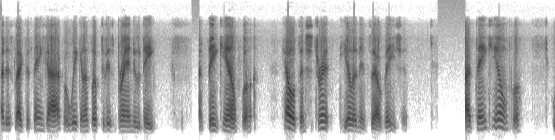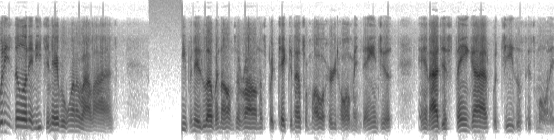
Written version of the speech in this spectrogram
I just like to thank God for waking us up to this brand new day. I thank Him for health and strength, healing and salvation. I thank Him for what He's doing in each and every one of our lives, keeping His loving arms around us, protecting us from all hurt, harm, and danger. And I just thank God for Jesus this morning.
